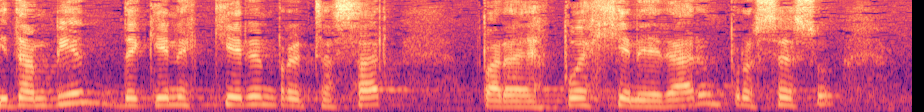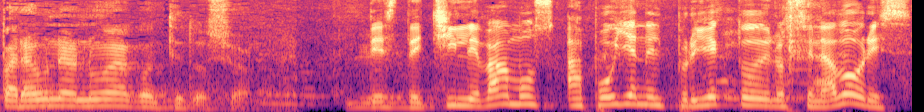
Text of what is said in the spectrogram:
y también de quienes quieren rechazar para después generar un proceso para una nueva constitución. Desde Chile Vamos apoyan el proyecto de los senadores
